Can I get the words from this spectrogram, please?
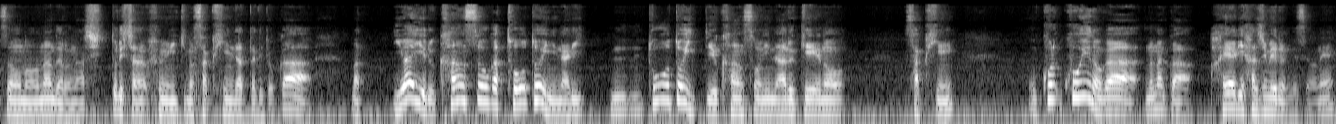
その、なんだろうな、しっとりした雰囲気の作品だったりとか、まあ、いわゆる感想が尊いになり、尊いっていう感想になる系の作品。ここういうのが、なんか、流行り始めるんですよね。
